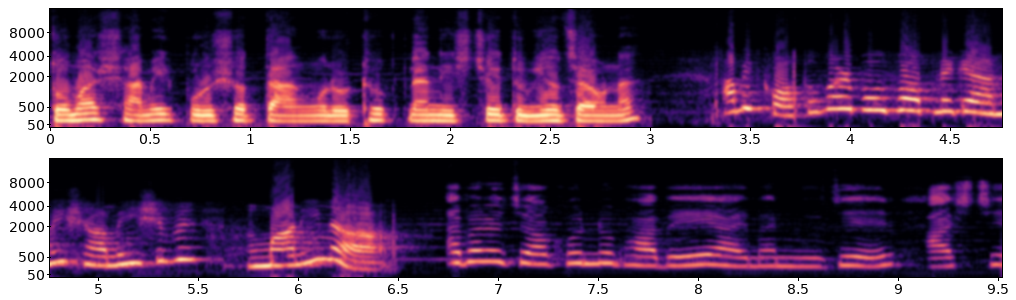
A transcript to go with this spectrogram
তোমার স্বামীর পুরুষত্ব আঙুল উঠুক না নিশ্চয়ই তুমিও চাও না। আমি কতবার বলব আপনাকে আমি স্বামী হিসেবে মানি না। আবারও জঘন্যভাবে আইমান নিজের আষ্টে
